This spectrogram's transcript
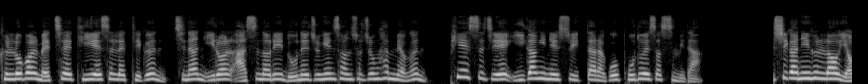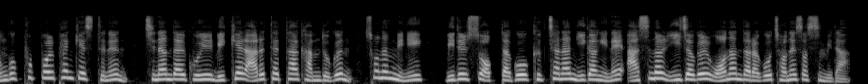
글로벌 매체 디에슬레틱은 지난 1월 아스널이 논의 중인 선수 중 한 명은 PSG의 이강인일 수 있다라고 보도했었습니다. 시간이 흘러 영국 풋볼 팬캐스트는 지난달 9일 미켈 아르테타 감독은 손흥민이 믿을 수 없다고 극찬한 이강인의 아스널 이적을 원한다라고 전했었습니다.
